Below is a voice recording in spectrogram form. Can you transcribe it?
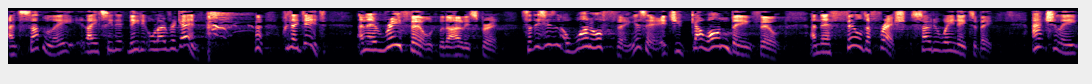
and suddenly they it, need it all over again. well, they did. And they're refilled with the Holy Spirit. So this isn't a one-off thing, is it? It's you go on being filled and they're filled afresh. So do we need to be. Actually,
